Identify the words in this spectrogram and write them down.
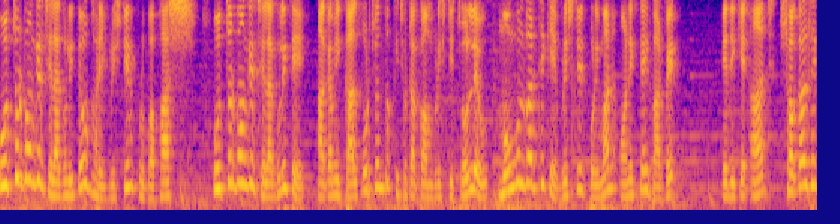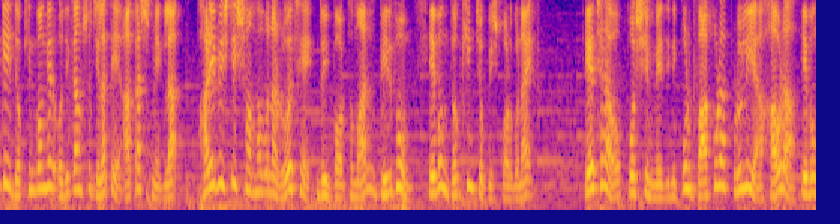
উত্তরবঙ্গের জেলাগুলিতেও ভারী বৃষ্টির পূর্বাভাস। উত্তরবঙ্গের জেলাগুলিতে আগামী কাল পর্যন্ত কিছুটা কম বৃষ্টি চললেও মঙ্গলবার থেকে বৃষ্টির পরিমাণ অনেকটাই বাড়বে। এদিকে আজ সকাল থেকেই দক্ষিণবঙ্গের অধিকাংশ জেলাতে আকাশ মেঘলা। ভারী বৃষ্টির সম্ভাবনা রয়েছে দুই বর্ধমান, বীরভূম এবং দক্ষিণ চব্বিশ পরগনায়। এছাড়াও পশ্চিম মেদিনীপুর, বাঁকুড়া, পুরুলিয়া, হাওড়া এবং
